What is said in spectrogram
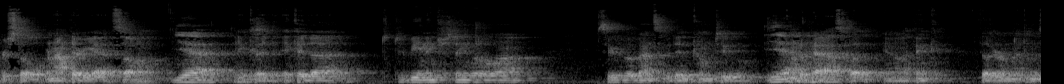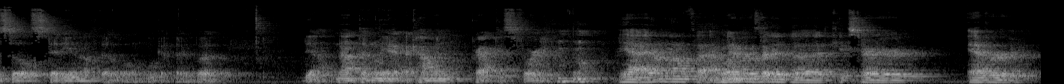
we're still we're not there yet, so Yeah. it could it could uh, to be an interesting little uh, series of events if it didn't come to Yeah. come to pass. But you know, I think I feel like our momentum is still steady enough that we'll we'll get there. But yeah, not definitely a, a common practice for Yeah, I don't know if I've Well, never it's heard of a Kickstarter ever,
